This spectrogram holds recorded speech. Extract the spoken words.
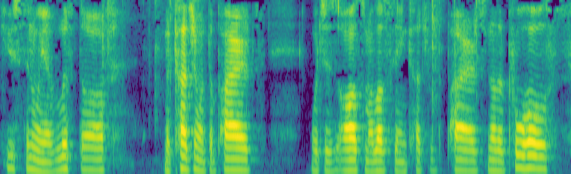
Houston, we have liftoff. McCutchen with the Pirates, which is awesome. I love seeing Cutch with the Pirates. Another Pujols.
